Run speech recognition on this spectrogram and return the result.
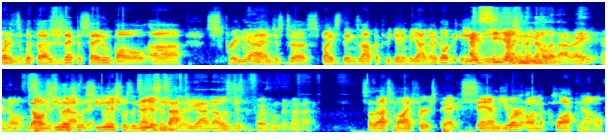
with the Jose Peseiro ball uh, sprinkled Yeah. in just to spice things up at the beginning. But yeah, I'm gonna go with the 18. and Silas in the 19 middle of that, right? Or no? No, Silas Sealish after. was Sealish was the next. Silas was after. Yeah, that was just before Ruben. My bad. So that's my first pick. Sam, you are on the clock now.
